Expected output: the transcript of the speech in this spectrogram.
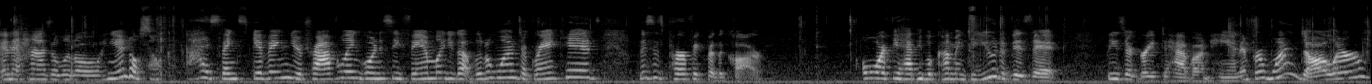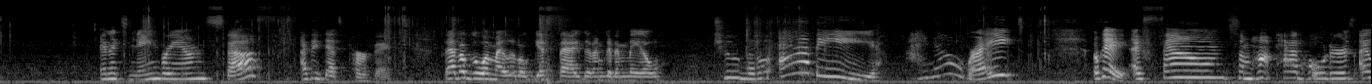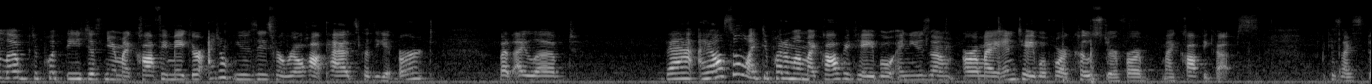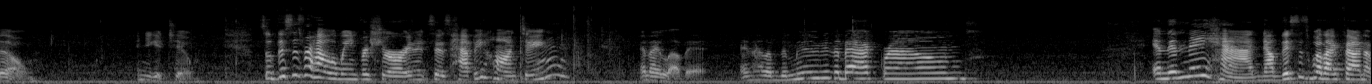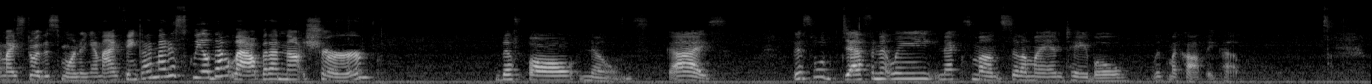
And it has a little handle. So guys, Thanksgiving, you're traveling, going to see family, you got little ones or grandkids. This is perfect for the car. Or if you have people coming to you to visit, these are great to have on hand. And for $1, and it's name brand stuff, I think that's perfect. That'll go in my little gift bag that I'm gonna mail to little Abby. I know, right? Okay, I found some hot pad holders. I love to put these just near my coffee maker. I don't use these for real hot pads because you get burnt, but I loved that. I also like to put them on my coffee table and use them, or on my end table for a coaster for my coffee cups because I spill. And you get two. So this is for Halloween for sure. And it says Happy Haunting. And I love it. And I love the moon in the background. And then they had, now this is what I found at my store this morning. And I think I might have squealed out loud, but I'm not sure. The fall gnomes. Guys, this will definitely next month sit on my end table with my coffee cup.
